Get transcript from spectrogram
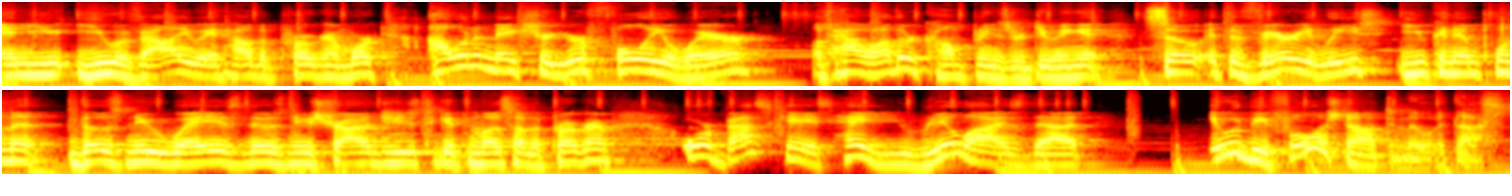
and you, you evaluate how the program worked. I wanna make sure you're fully aware of how other companies are doing it. So at the very least, you can implement those new ways, those new strategies to get the most out of the program. Or best case, hey, you realize that it would be foolish not to move with us.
